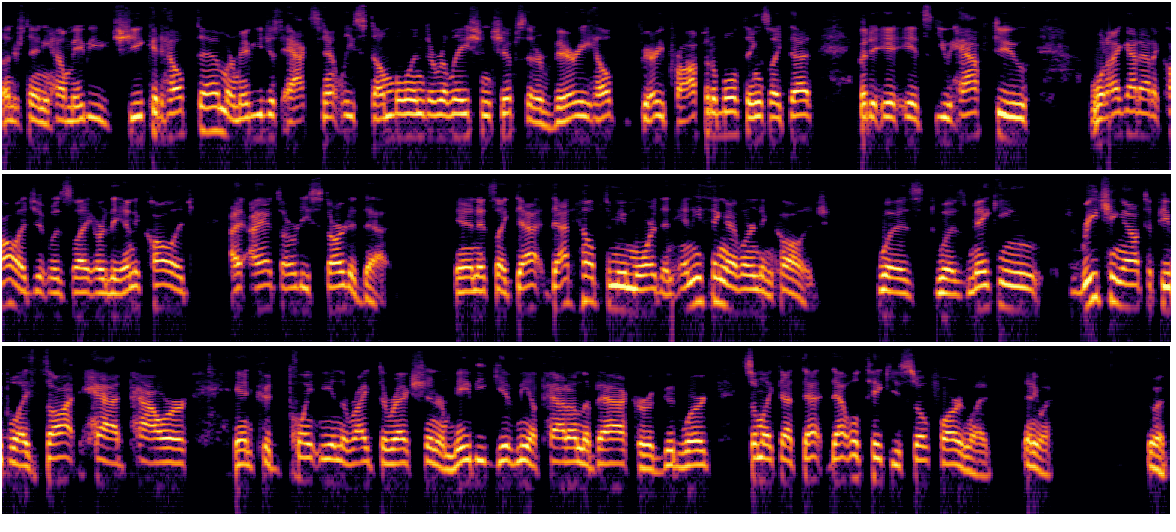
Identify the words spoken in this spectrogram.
understanding how maybe she could help them, or maybe you just accidentally stumble into relationships that are very help, very profitable, things like that. But it, it's you have to when I got out of college, it was like, or the end of college, I, I had already started that. And it's like that, that helped me more than anything I learned in college was, was making, reaching out to people I thought had power and could point me in the right direction or maybe give me a pat on the back or a good word, something like that. That, that will take you so far in life. Anyway, go ahead.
